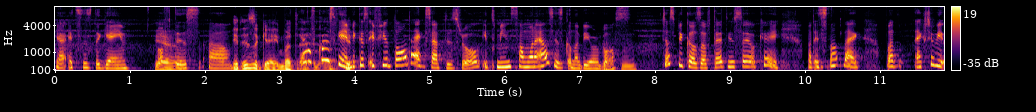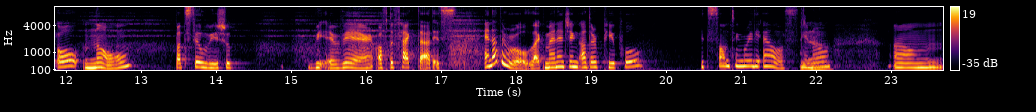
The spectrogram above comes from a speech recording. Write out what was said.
yeah, it is the game Yeah. of this. Um, It is a game, but yeah, of course, game. it- because if you don't accept this role, it means someone else is gonna be your boss. Mm-hmm. Just because of that, you say okay. But it's not like. But actually, we all know, but still, we should be aware of the fact that it's another role, like managing other people. It's something really else, you Yeah. know. Um,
